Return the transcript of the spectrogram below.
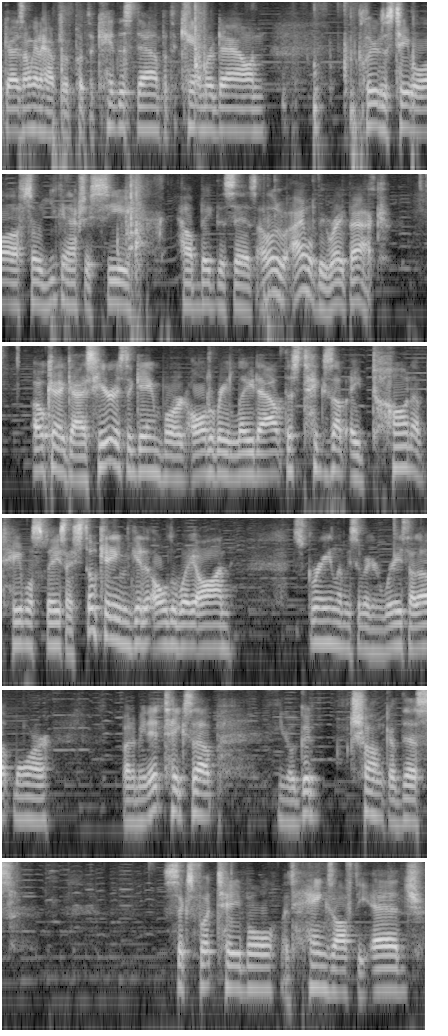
guys, I'm gonna have to put the this down, put the camera down, clear this table off so you can actually see how big this is. I will be right back. Okay guys, here is the game board all the way laid out. This takes up a ton of table space. I still can't even get it all the way on screen. Let me see if I can raise that up more. But I mean, it takes up, you know, a good chunk of this six foot table. It hangs off the edge.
